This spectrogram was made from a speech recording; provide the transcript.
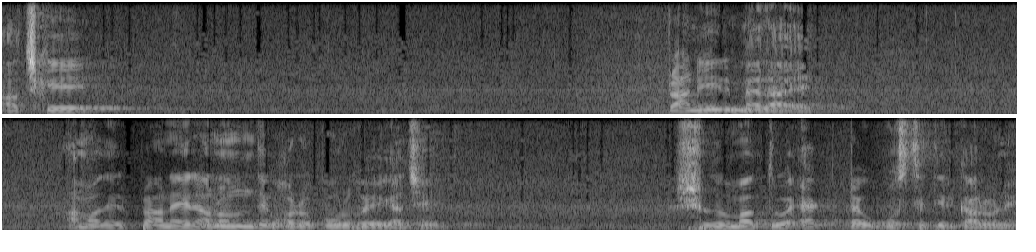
আজকে প্রাণীর মেলায় আমাদের প্রাণের আনন্দে ভরপুর হয়ে গেছে, শুধুমাত্র একটা উপস্থিতির কারণে।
